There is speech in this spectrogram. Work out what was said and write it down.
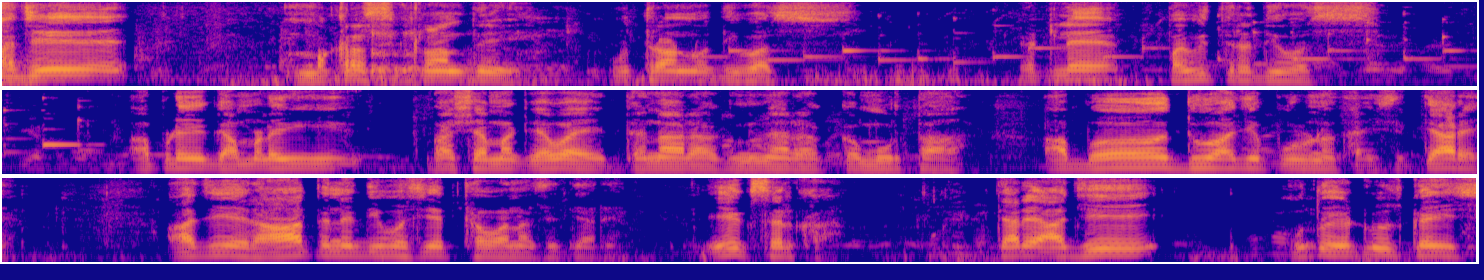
આજે મકર સંક્રાંતિ ઉત્તરાયણનો દિવસ એટલે પવિત્ર દિવસ. આપણે ગામડાની ભાષામાં કહેવાય ધનારક, મિનારક, કમૂરતા. આ બધું આજે પૂર્ણ થાય છે. ત્યારે આજે રાત અને દિવસ એક થવાના છે ત્યારે. એક સરખા. ત્યારે આજે હું તો એટલું જ કહીશ,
